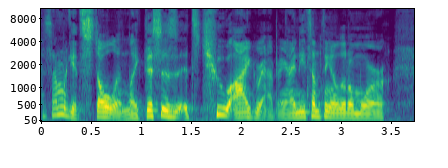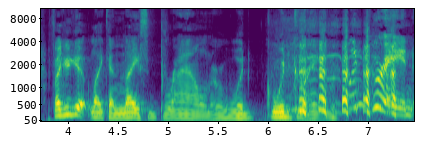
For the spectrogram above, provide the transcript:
I'm gonna get stolen. Like this is, it's too eye grabbing. I need something a little more. If I could get like a nice brown or wood wood grain. wood grain,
